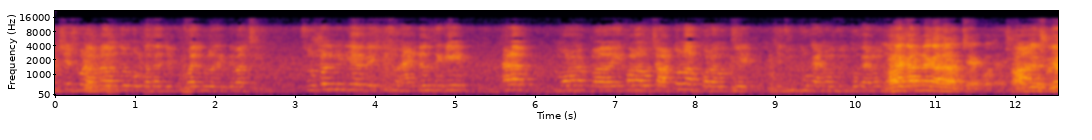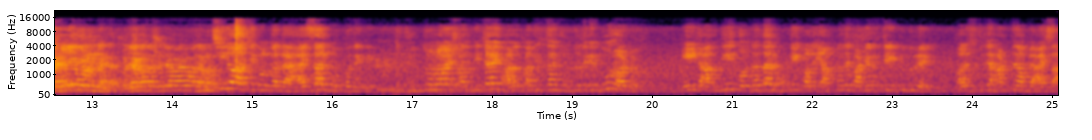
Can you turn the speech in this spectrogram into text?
বিশেষ করে আমরা অন্তত কলকাতার যে প্রোফাইলগুলো দেখতে পাচ্ছি সোশ্যাল মিডিয়ার বেশ কিছু হ্যান্ডেল থেকে তারা মরা এ করা হচ্ছে আর্তনাদ করা হচ্ছে যে যুদ্ধ কেন যুদ্ধ কেন? মরা কান্না কাদা হচ্ছে এক কথায় সোজা সোজাই বলুন না সোজা কথা সোজা ভাবে বলা ছিল আছে কলকাতা আইসার পক্ষ থেকে। যুদ্ধ নয় শান্তি চাই ভারত পাকিস্তান যুদ্ধ থেকে দূর হটো। এই ডাক দিয়ে কলকাতার বুকে আপনাদের পার্টির থেকে একটু দূরে কলেজ স্ট্রিটে হাঁটতে হবে আইসা।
